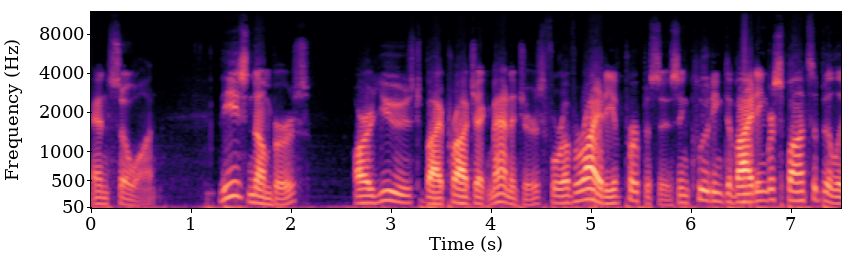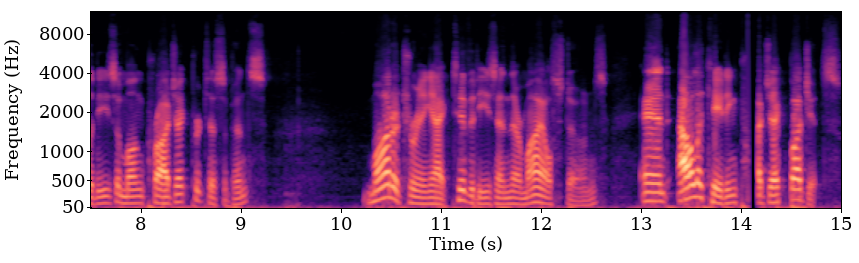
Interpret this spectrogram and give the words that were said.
and so on. These numbers are used by project managers for a variety of purposes, including dividing responsibilities among project participants, monitoring activities and their milestones, and allocating project budgets.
